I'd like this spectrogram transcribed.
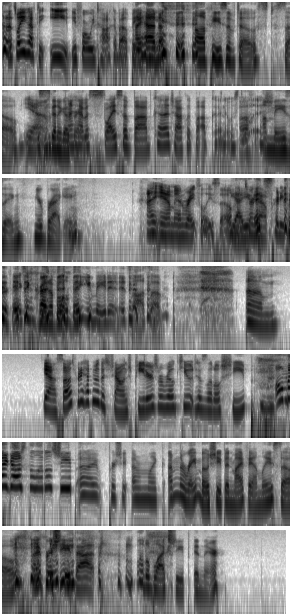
That's why you have to eat before we talk about baking. I had a piece of toast, so Yeah. this is gonna go I great. had a slice of babka, chocolate babka, and it was Ugh, delish. amazing. You're bragging. I am, and rightfully so. yeah, it you, turned out pretty perfect. It's incredible that you made it. It's awesome. um, yeah, so I was pretty happy with this challenge. Peter's were real cute. His little sheep. oh my gosh, the little sheep. And I appreciate. I'm like I'm the rainbow sheep in my family, so I appreciate that little black sheep in there.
